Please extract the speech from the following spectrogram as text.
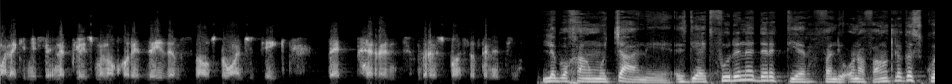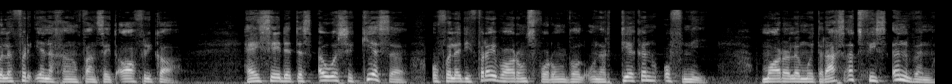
want to give me in a placement or they themselves don't want to take that parent responsibility. Lebogang Mochane is die uitvoerende direkteur van die onafhanklike skole vereniging van Suid-Afrika. Hy sê dit is ouers se keuse of hulle die vrywaringsvorm wil onderteken of nie, maar hulle moet regsadvies inwin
